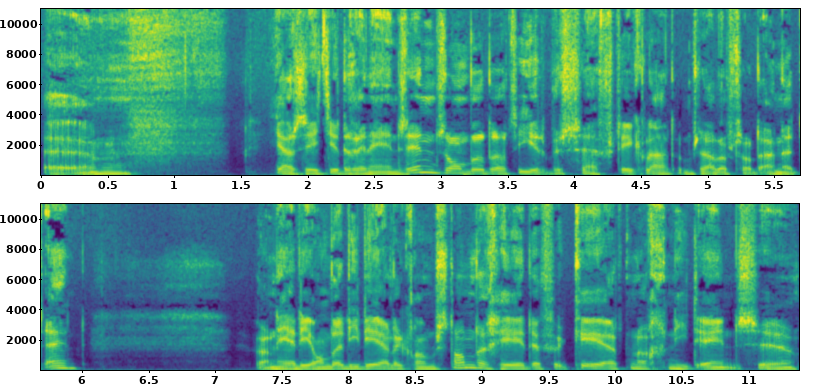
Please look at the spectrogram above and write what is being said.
Uh, ja, zit je er ineens in zonder dat hij het beseft. Ik laat hem zelfs tot aan het eind. Wanneer hij onder die dierlijke omstandigheden verkeert... nog niet eens uh,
